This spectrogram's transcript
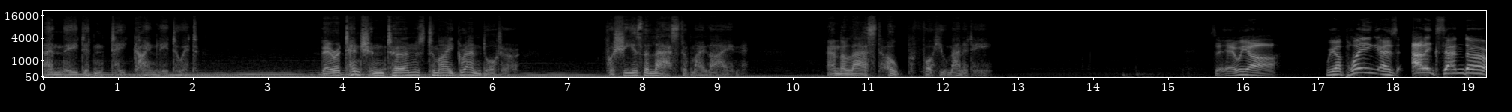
and they didn't take kindly to it. Their attention turns to my granddaughter, for she is the last of my line, and the last hope for humanity. So here we are. We are playing as Alexander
